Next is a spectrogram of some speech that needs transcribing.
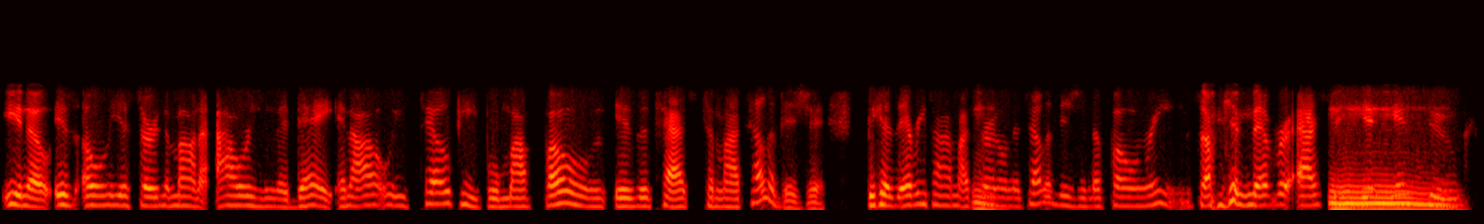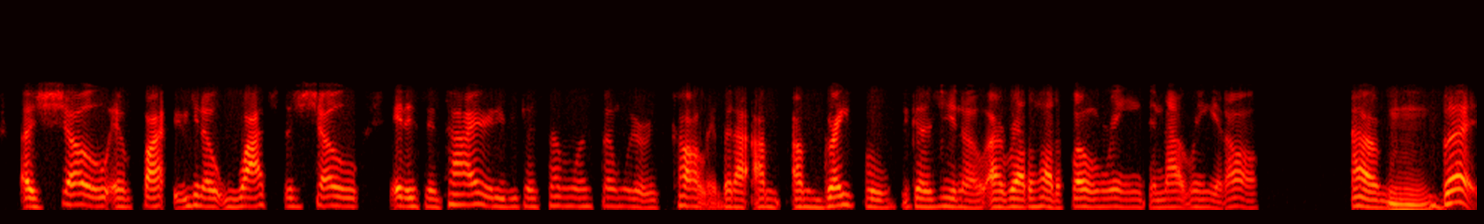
you know, it's only a certain amount of hours in the day. And I always tell people my phone is attached to my television because every time I turn mm. on the television, the phone rings. So I can never actually mm. get into a show and fi- you know watch the show in its entirety because someone somewhere is calling. But I, I'm I'm grateful because you know I'd rather have the phone ring than not ring at all. Um, mm-hmm. But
